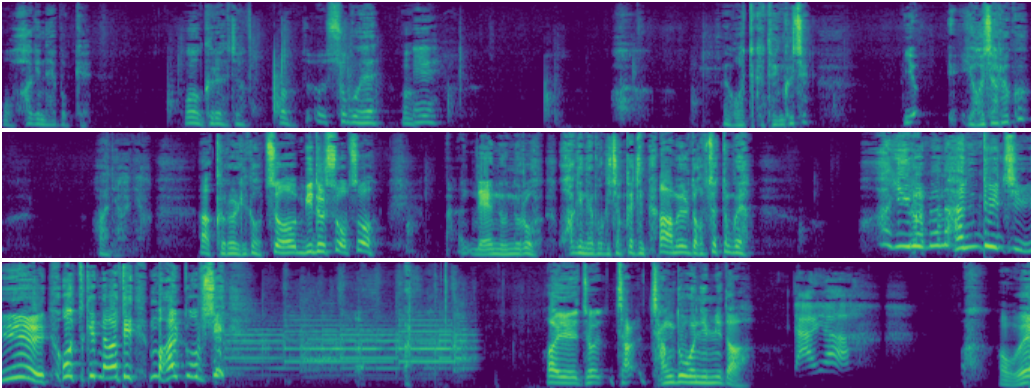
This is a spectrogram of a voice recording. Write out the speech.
어, 확인해 볼게. 어, 그래, 저, 어, 수고해. 어. 예. 어떻게 된 거지? 여, 여자라고? 아니야, 아니야. 아, 그럴 리가 없어. 믿을 수 없어. 내 눈으로 확인해보기 전까진 아무 일도 없었던 거야. 아, 이러면 안 되지. 어떻게 나한테 말도 없이. 아, 예, 저, 자, 장도원입니다. 나야. 아, 왜?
